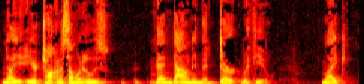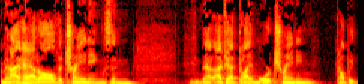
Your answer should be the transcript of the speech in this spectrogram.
No, you're talking to someone who's been down in the dirt with you. Like, I mean, I've had all the trainings and I've had probably more training, probably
